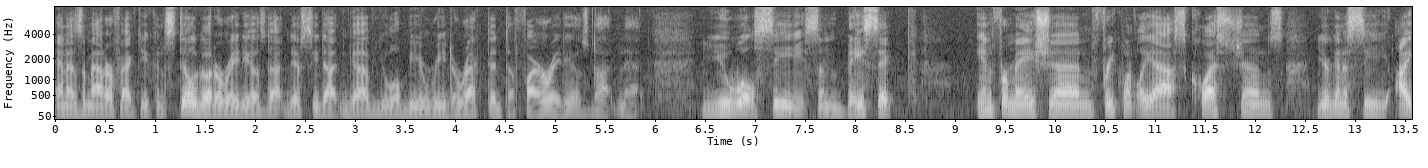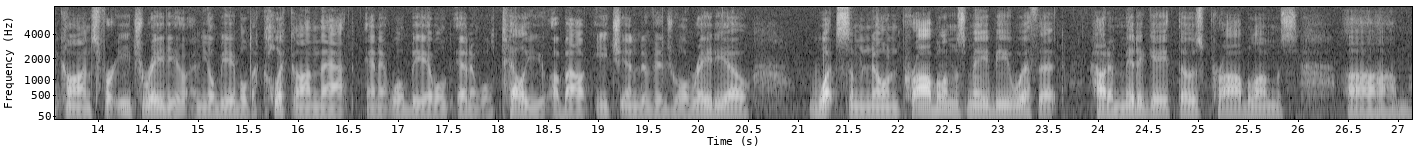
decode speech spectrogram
And as a matter of fact, you can still go to radios.nifc.gov. You will be redirected to fireradios.net. You will see some basic information, frequently asked questions, you're going to see icons for each radio and you'll be able to click on that and it will be able and it will tell you about each individual radio, what some known problems may be with it, how to mitigate those problems, um,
